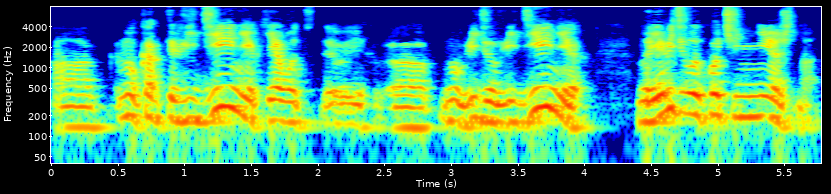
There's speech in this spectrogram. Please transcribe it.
а, ну, как-то в видениях, я вот их а, ну, видел в видениях, но я видел их очень нежно.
